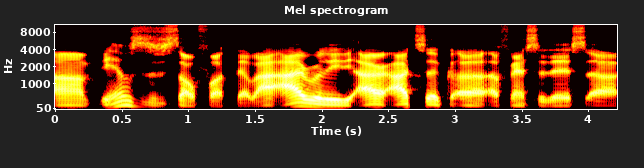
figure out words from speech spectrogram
Um, yeah, it was just so fucked up. I, I really, I, I took uh, offense to this, uh,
